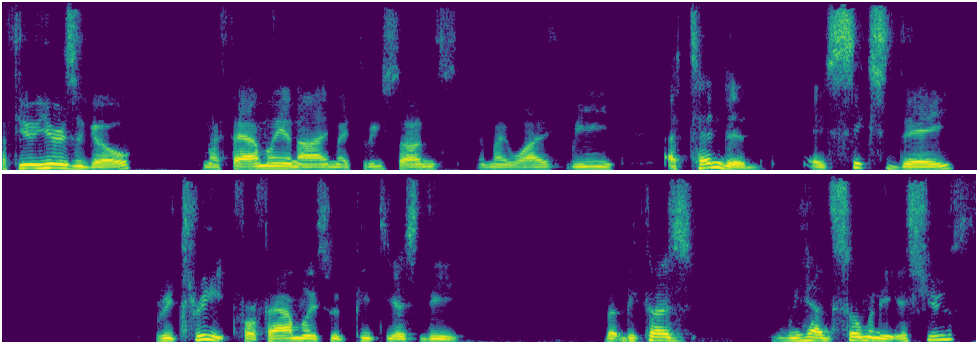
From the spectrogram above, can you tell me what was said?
a few years ago, my family and I, my three sons and my wife, we attended a six day retreat for families with PTSD. But because we had so many issues,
